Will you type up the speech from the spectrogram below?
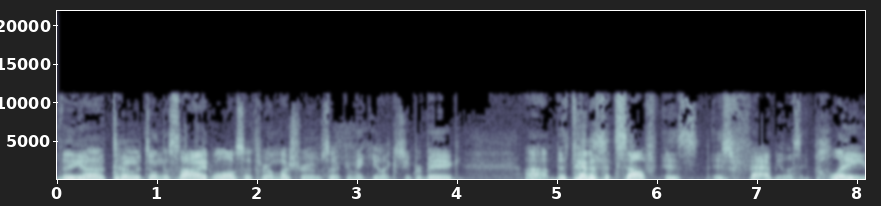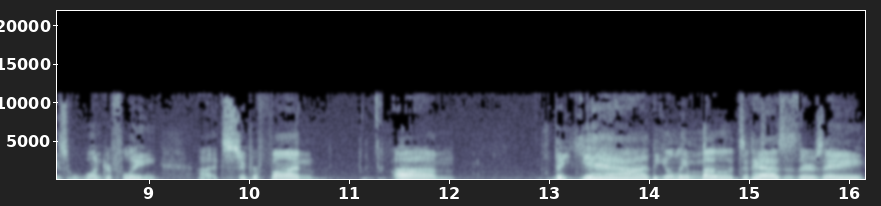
the uh, toads on the side will also throw mushrooms, so it can make you like super big. Uh, the tennis itself is is fabulous. It plays wonderfully. Uh, it's super fun. Um, but yeah, the only modes it has is there's a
